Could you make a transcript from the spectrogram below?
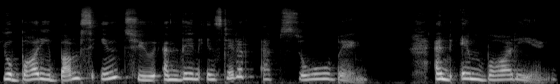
your body bumps into, and then instead of absorbing and embodying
